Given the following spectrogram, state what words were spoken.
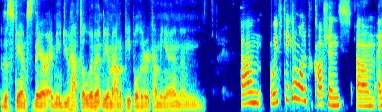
the stance there? I mean, do you have to limit the amount of people that are coming in? And um we've taken a lot of precautions. Um i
